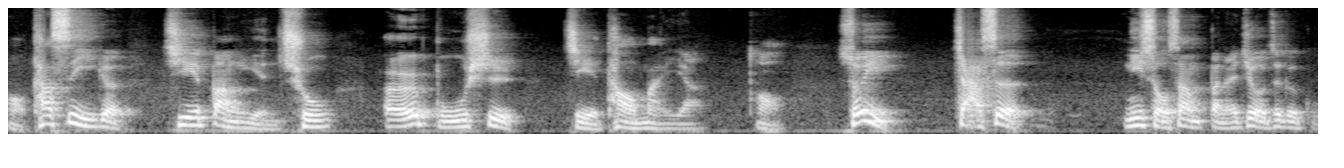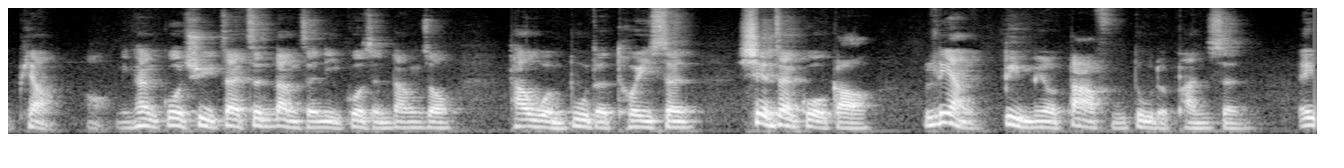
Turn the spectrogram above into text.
哦，它是一个接棒演出，而不是解套卖压哦。所以假设你手上本来就有这个股票哦，你看过去在震荡整理过程当中，它稳步的推升，现在过高，量并没有大幅度的攀升，哎，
